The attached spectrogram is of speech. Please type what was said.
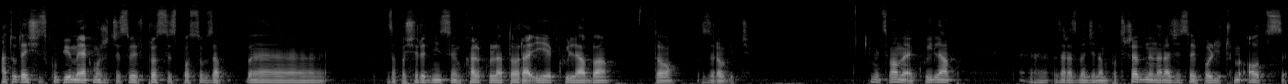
A tutaj się skupimy, jak możecie sobie w prosty sposób za, e, za pośrednictwem kalkulatora i Equilaba to zrobić. Więc mamy Equilab, e, zaraz będzie nam potrzebny, na razie sobie policzmy odsy.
